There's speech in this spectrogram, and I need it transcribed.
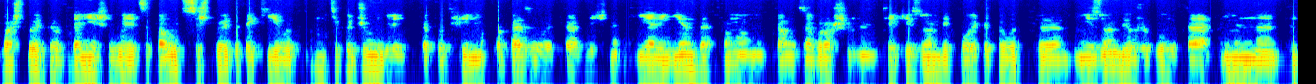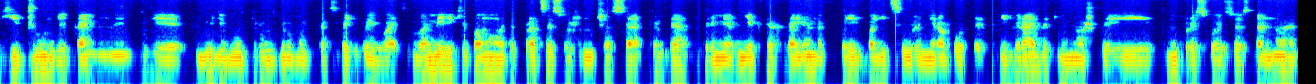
во что это в дальнейшем выльется? Получится, что это такие вот ну, типа джунглей, как вот в фильмах показывают различно. Я легенда, по-моему, там заброшенные всякие зомби ходят. Это вот э, не зомби уже будут, а именно такие джунгли, каменные, где люди будут друг с другом, так сказать, воевать. В Америке, по-моему, этот процесс уже начался, когда, например, в некоторых районах полиция уже не работает. И грабят немножко, и ну, происходит все остальное,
